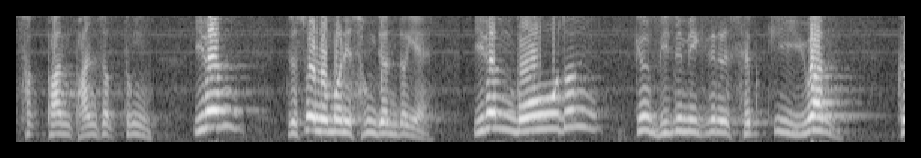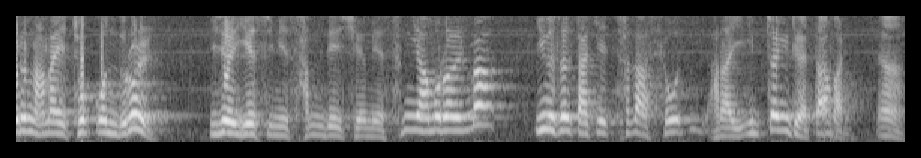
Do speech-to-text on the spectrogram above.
석판, 반석 등 이런 솔로몬의 성전 등의 이런 모든 그 믿음의 길을 세우기 위한 그런 하나의 조건들을 이제 예수님이 3대 시험에 승리함으로 얼마 이것을 다시 찾아 세운 하나의 입장이 되었다 말이에요. 어.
